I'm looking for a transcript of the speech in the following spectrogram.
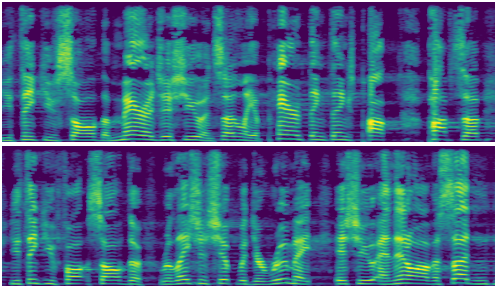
You think you've solved the marriage issue, and suddenly a parenting thing pop, pops up. You think you've solved the relationship with your roommate issue, and then all of a sudden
